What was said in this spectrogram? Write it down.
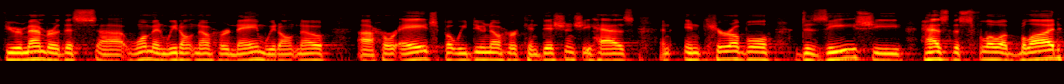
If you remember this uh, woman, we don't know her name, we don't know uh, her age, but we do know her condition. She has an incurable disease. She has this flow of blood,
